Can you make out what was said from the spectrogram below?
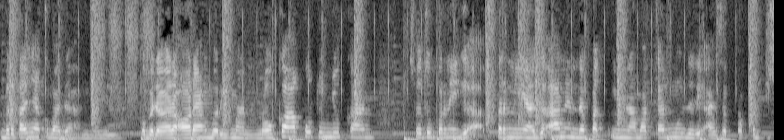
bertanya kepada hambanya, kepada orang-orang yang beriman, maukah aku tunjukkan suatu perniaga, perniagaan yang dapat menyelamatkanmu dari azab pedih?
